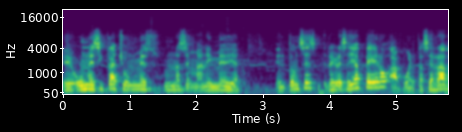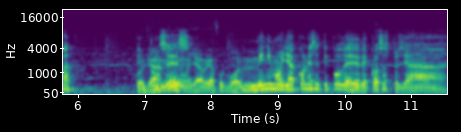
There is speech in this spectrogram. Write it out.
eh, un mes y cacho, un mes, una semana y media. Entonces regresa ya, pero a puerta cerrada. Pues ya Entonces, mínimo, ya habría fútbol. mínimo ya con ese tipo de, de cosas, pues ya,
